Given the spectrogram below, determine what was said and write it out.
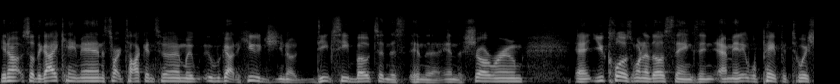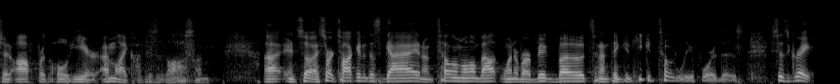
You know, so the guy came in and started talking to him. We, we got huge, you know, deep sea boats in, this, in, the, in the showroom. And you close one of those things, and I mean, it will pay for tuition off for the whole year. I'm like, oh, this is awesome. Uh, and so I start talking to this guy, and I'm telling him all about one of our big boats, and I'm thinking he could totally afford this. He says, great.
